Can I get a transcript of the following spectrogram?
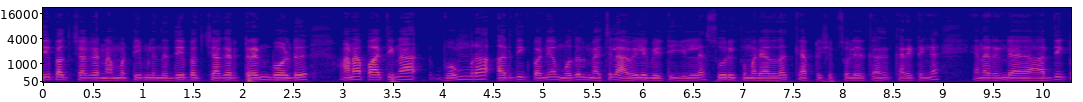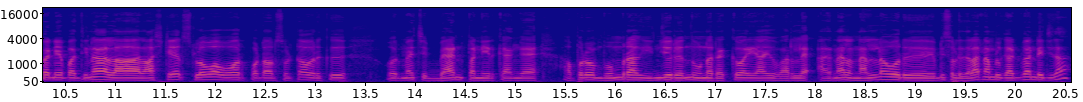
தீபக் சகர் நம்ம டீமில் இந்த தீபக் சகர் ட்ரெண்ட் போல்டு ஆனால் பார்த்தீங்கன்னா பும்ரா ஹர்திக் பாண்டியா முதல் மேட்ச்சில் அவைலபிலிட்டி இல்லை. சூரியகுமார் யாதவ் தான் கேப்டன்ஷிப் சொல்லியிருக்காங்க. கரெக்டுங்க ஏன்னா ரெண்டு ஹர்திக் பாண்டியா பார்த்தீங்கன்னா லா லாஸ்ட் இயர் ஸ்லோவாக ஓவர் போட்டார் சொல்லிட்டு அவருக்கு ஒரு மேட்ச் பேன் பண்ணியிருக்காங்க. அப்புறம் பும்ரா இன்ஜுரி வந்து இன்னும் ரெக்கவரி ஆகி வரல. அதனால் நல்ல ஒரு எப்படி சொல்கிறது இதெல்லாம் நம்மளுக்கு அட்வான்டேஜ் தான்.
